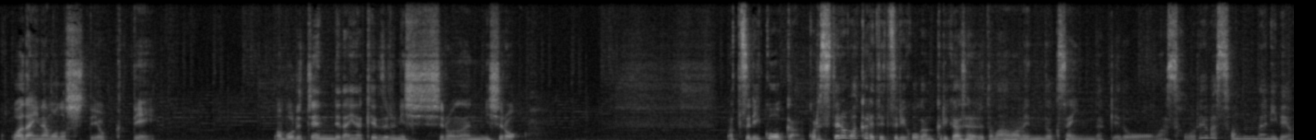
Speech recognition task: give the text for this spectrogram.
ここはダイナ戻してよくて、まあ、ボルチェンでダイナ削るにしろ、何にしろ。まあ、釣り交換。これ捨ての分かれて釣り交換繰り返されるとまあまあめんどくさいんだけど、まあそれはそんなにだよ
